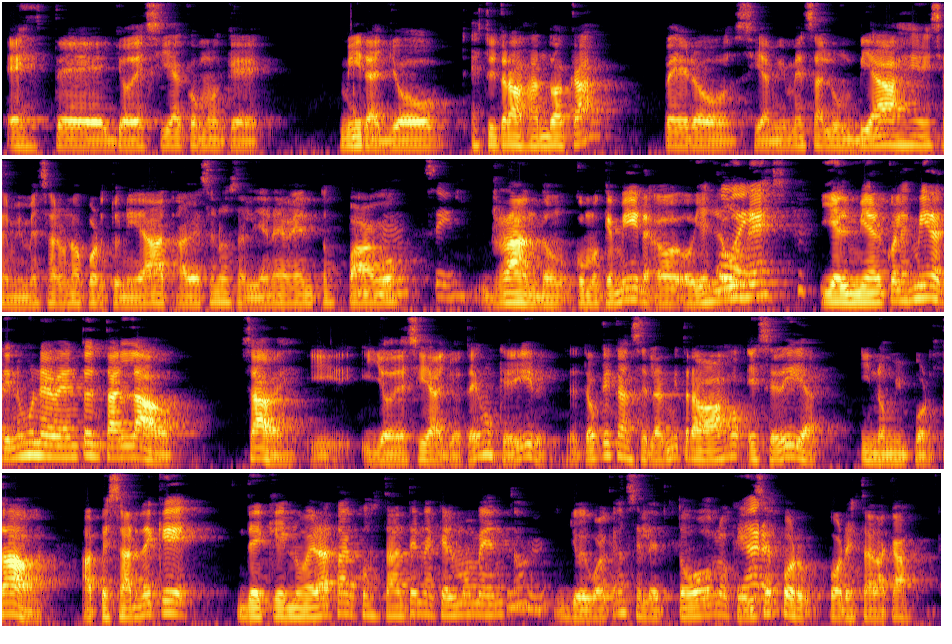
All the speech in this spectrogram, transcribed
Este, yo decía como que, mira, yo estoy trabajando acá, pero si a mí me sale un viaje, si a mí me sale una oportunidad, a veces nos salían eventos pagos sí. random, como que mira, ho- hoy es Hoy. lunes y el miércoles, mira, tienes un evento en tal lado, ¿sabes? Y, y yo decía, yo tengo que ir, tengo que cancelar mi trabajo ese día y no me importaba, a pesar de que, de que no era tan constante en aquel momento, Ujú. yo igual cancelé todo lo que hice Claro. por, por estar acá.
